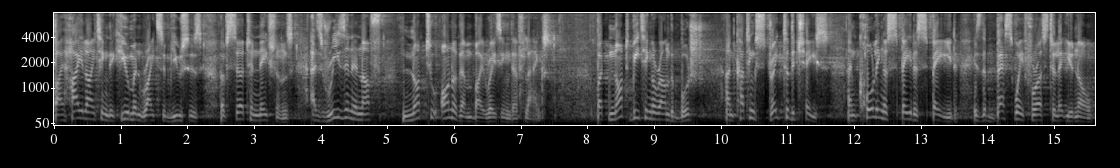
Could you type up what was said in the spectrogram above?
by highlighting the human rights abuses of certain nations as reason enough not to honor them by raising their flags. But not beating around the bush and cutting straight to the chase and calling a spade a spade is the best way for us to let you know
